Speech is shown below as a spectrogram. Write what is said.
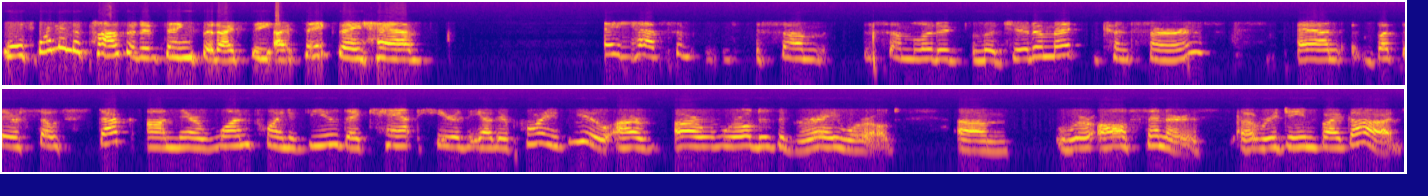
Well, one of the positive things that I see, I think they have they have some some some legitimate concerns, and but they're so stuck on their one point of view they can't hear the other point of view. Our our world is a gray world. Um, we're all sinners, uh, redeemed by God,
